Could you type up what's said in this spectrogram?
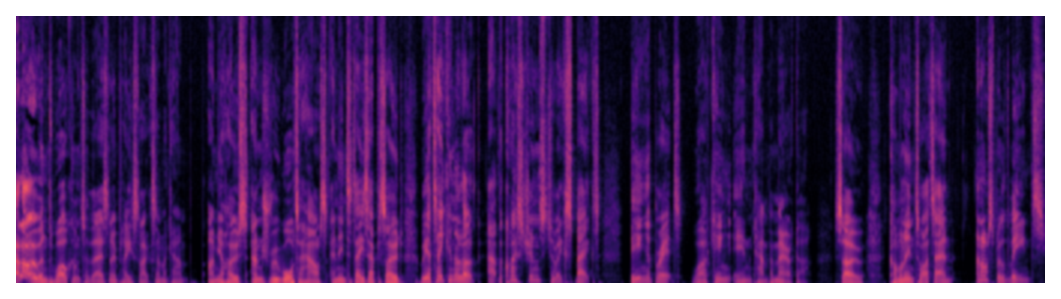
Hello and welcome to There's No Place Like Summer Camp. I'm your host, Andrew Waterhouse, and in today's episode, we are taking a look at the questions to expect being a Brit working in Camp America. So, come on into our tent and I'll spill the beans.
